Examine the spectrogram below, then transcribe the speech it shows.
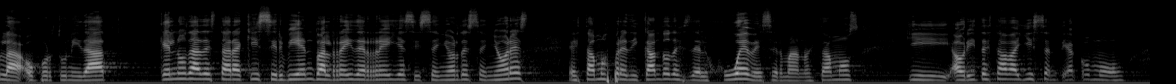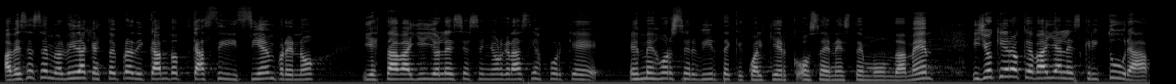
la oportunidad que Él nos da de estar aquí sirviendo al Rey de Reyes y Señor de Señores. Estamos predicando desde el jueves, hermano. Estamos y ahorita estaba allí, sentía como, a veces se me olvida que estoy predicando casi siempre, ¿no? Y estaba allí, yo le decía, Señor, gracias porque es mejor servirte que cualquier cosa en este mundo. Amén. Y yo quiero que vaya a la escritura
